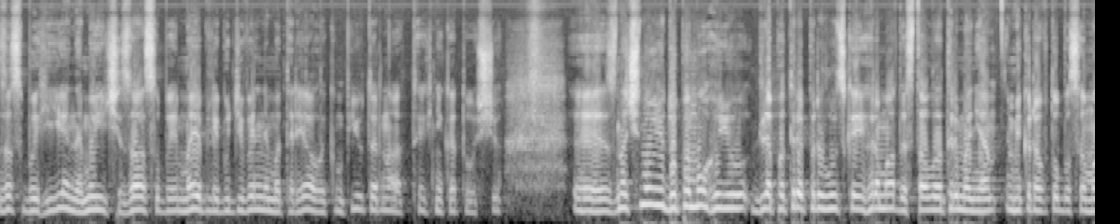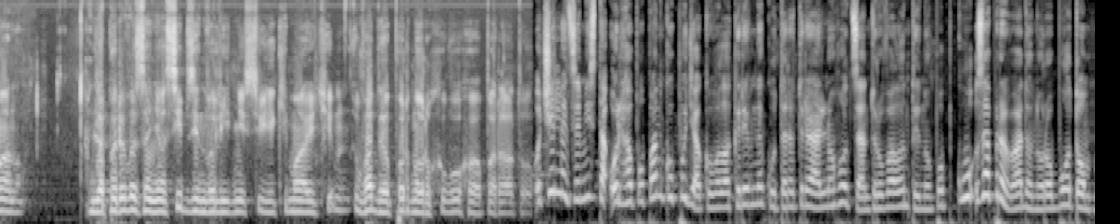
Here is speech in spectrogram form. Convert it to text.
засоби гігієни, миючі засоби, меблі, будівельні матеріали, комп'ютерна техніка тощо. Е, Значною допомогою для потреб Прилуцької громади стало отримання мікроавтобуса «Ману» для перевезення осіб з інвалідністю, які мають вади опорно-рухового апарату. Очільниця міста Ольга Попенко подякувала керівнику територіального центру Валентину Попку за проведену роботу.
